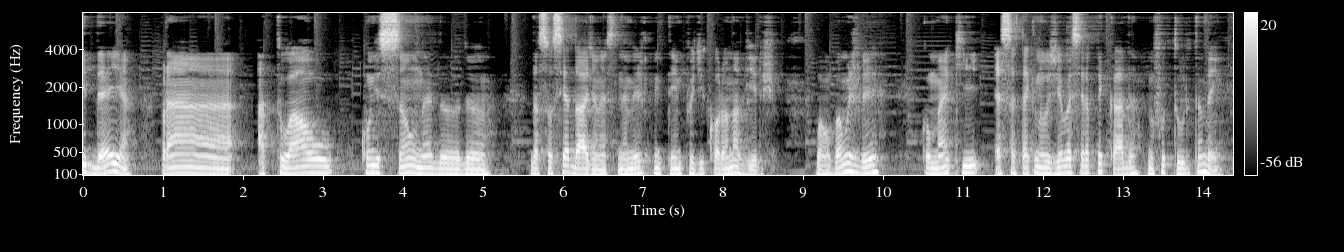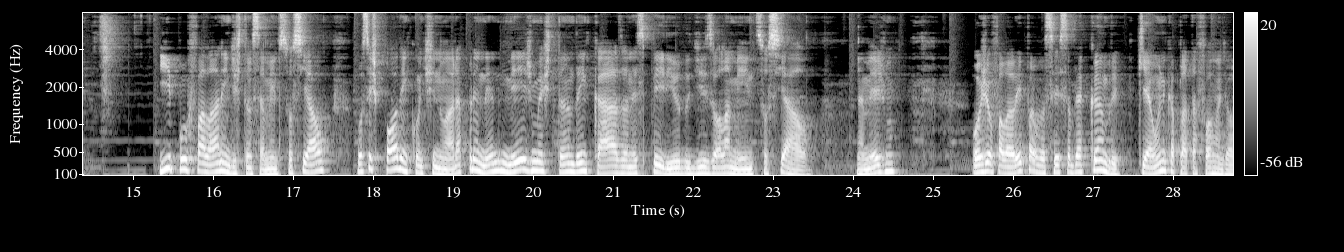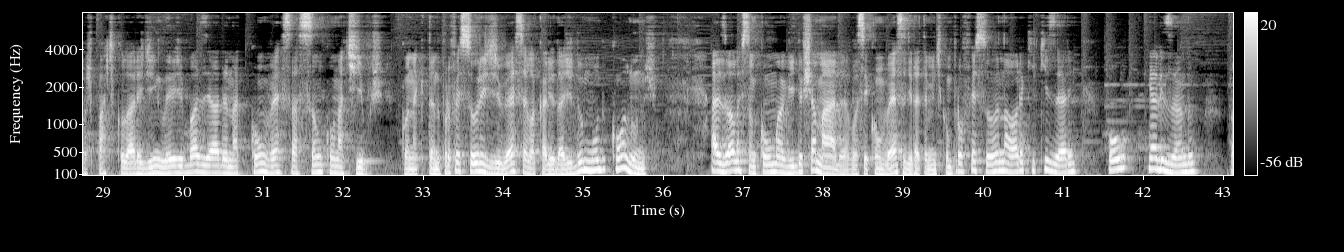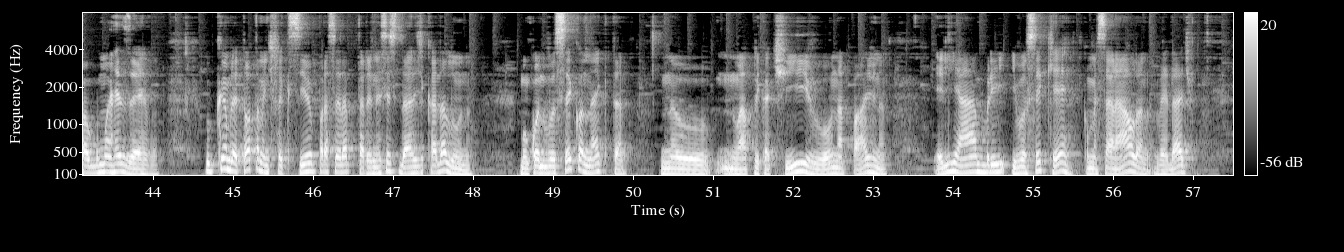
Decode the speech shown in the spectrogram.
ideia para atual condição né, do, do, da sociedade, né, né, mesmo em tempos de coronavírus. Bom, vamos ver como é que essa tecnologia vai ser aplicada no futuro também. E por falar em distanciamento social, vocês podem continuar aprendendo mesmo estando em casa nesse período de isolamento social, não é mesmo? Hoje eu falarei para vocês sobre a Cambly, que é a única plataforma de aulas particulares de inglês baseada na conversação com nativos, conectando professores de diversas localidades do mundo com alunos. As aulas são como uma videochamada, você conversa diretamente com o professor na hora que quiserem ou realizando alguma reserva. O Cambly é totalmente flexível para se adaptar às necessidades de cada aluno. Bom, quando você conecta no, no aplicativo ou na página, ele abre e você quer começar a aula, na verdade,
